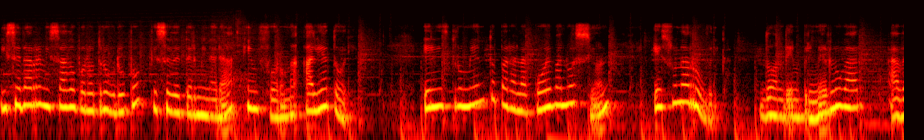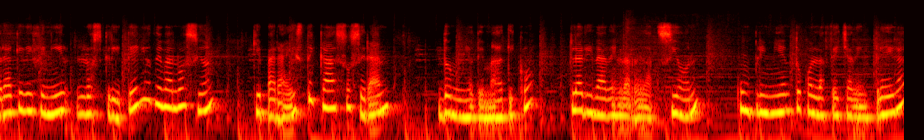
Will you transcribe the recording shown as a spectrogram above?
y será revisado por otro grupo que se determinará en forma aleatoria. El instrumento para la coevaluación es una rúbrica donde en primer lugar habrá que definir los criterios de evaluación que para este caso serán dominio temático, claridad en la redacción, cumplimiento con la fecha de entrega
